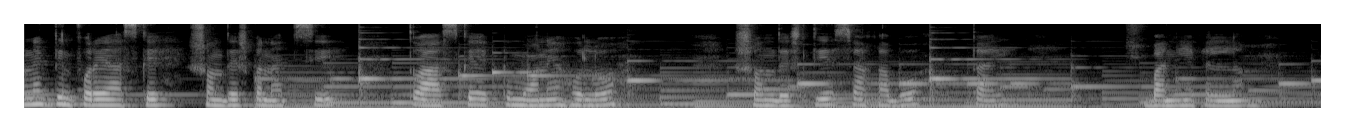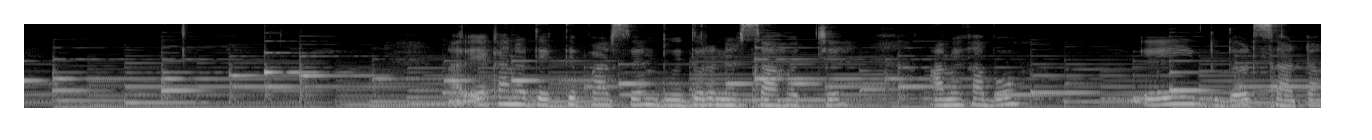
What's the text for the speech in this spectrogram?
অনেক দিন পরে আজকে সন্দেশ বানাচ্ছি, তো আজকে একটু মনে হলো সন্দেশ দিয়ে চা খাব, তাই বানিয়ে ফেললাম। এখানে দেখতে পারছেন দুই ধরনের চা হচ্ছে। আমি খাব এই দুধের চাটা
